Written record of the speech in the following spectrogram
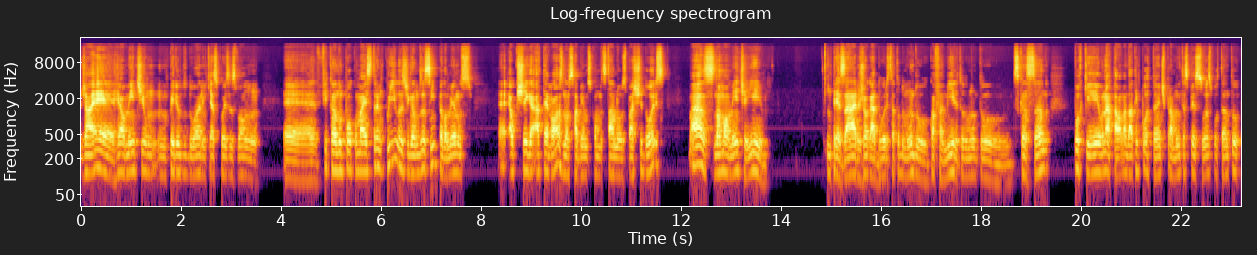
já é realmente um, um período do ano em que as coisas vão é, ficando um pouco mais tranquilas, digamos assim, pelo menos é, é, o que chega até nós, não sabemos como está nos bastidores, mas normalmente aí empresários, jogadores, está todo mundo com a família, todo mundo descansando, porque o Natal é uma data importante para muitas pessoas, portanto,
